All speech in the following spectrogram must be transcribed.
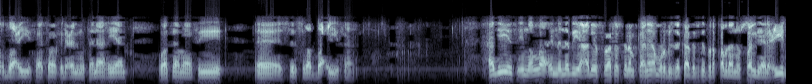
ضعيفة كما في العلم متناهيا وكما في آه، سلسلة ضعيفة. حديث إن الله إن النبي عليه الصلاة والسلام كان يأمر بزكاة الفطر قبل أن يصلي العيد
